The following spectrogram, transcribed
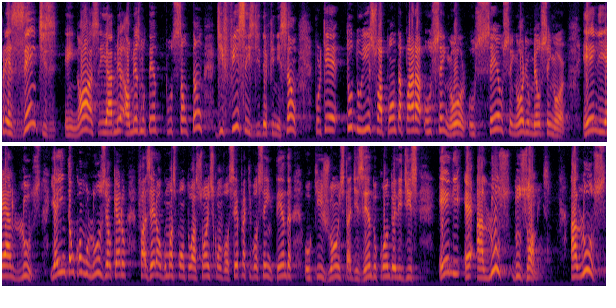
presentes em nós e ao mesmo tempo são tão difíceis de definição, porque tudo isso aponta para o Senhor, o seu Senhor e o meu Senhor. Ele é a luz. E aí, então, como luz, eu quero fazer algumas pontuações com você para que você entenda o que João está dizendo quando ele diz: Ele é a luz dos homens. A luz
